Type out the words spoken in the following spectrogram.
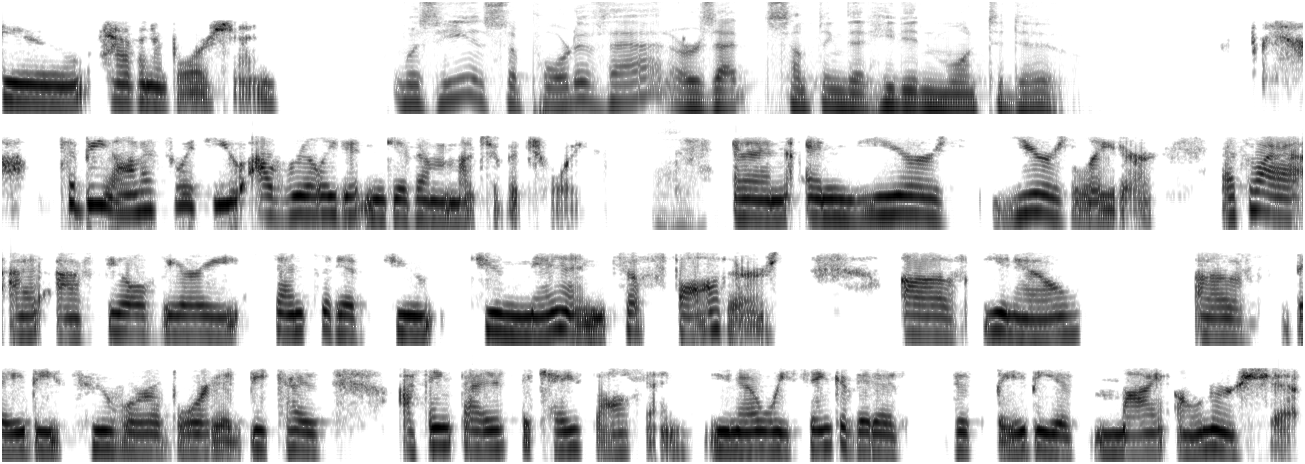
to have an abortion. Was he in support of that, or is that something that he didn't want to do? To be honest with you, I really didn't give him much of a choice. Uh-huh. And and years years later, that's why I, I feel very sensitive to to men, to fathers of you know of babies who were aborted because I think that is the case often. You know, we think of it as this baby is my ownership,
